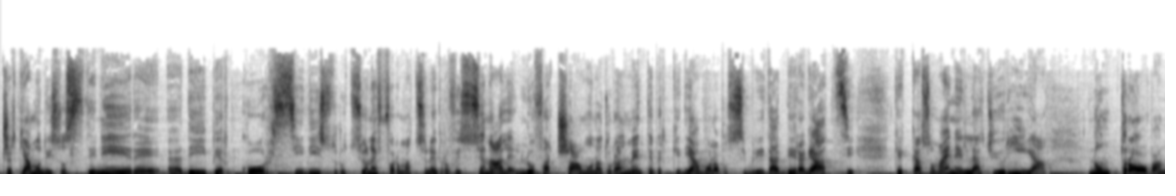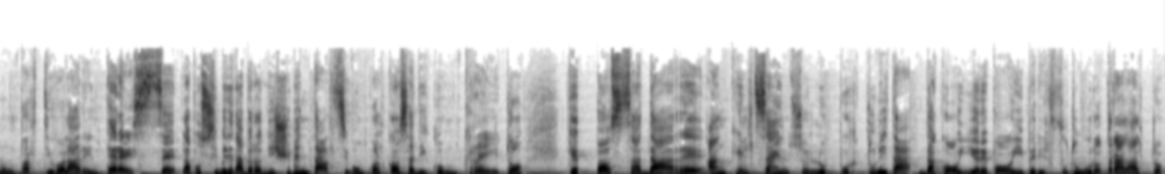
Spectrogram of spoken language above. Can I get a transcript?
cerchiamo di sostenere uh, dei percorsi di istruzione e formazione professionale lo facciamo naturalmente perché diamo la possibilità dei ragazzi che casomai nella teoria non trovano un particolare interesse, la possibilità però di cimentarsi con qualcosa di concreto che possa dare anche il senso e l'opportunità da cogliere poi per il futuro. Tra l'altro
